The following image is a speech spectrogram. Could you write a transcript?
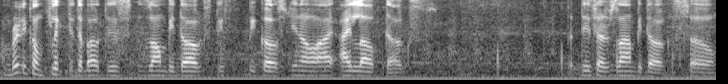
I'm really conflicted about these zombie dogs because, you know, I, I love dogs. But these are zombie dogs, so...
